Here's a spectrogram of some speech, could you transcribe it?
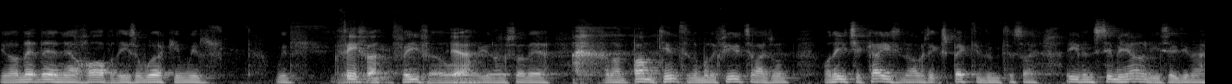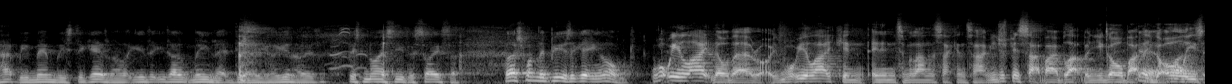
you know, they're, they're now Harvard. These are working with, with FIFA. FIFA, or, Yeah. you know, so they're, and I bumped into them on a few times on, on each occasion. I was expecting them to say, even Simeone said, you know, happy memories together. And I thought, you, you don't mean that, Diego, you know, it's, it's nice of you to say so. But that's one of the beauties of getting old. What were you like though there, Roy? What were you like in, in Inter Milan the second time? You've just been sacked by Blackburn, you go back, Yeah, you've got all I- these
